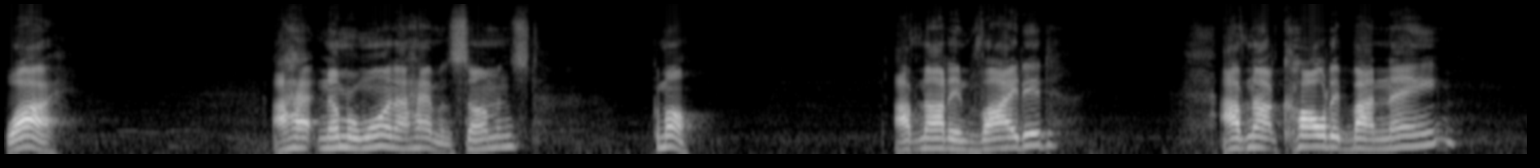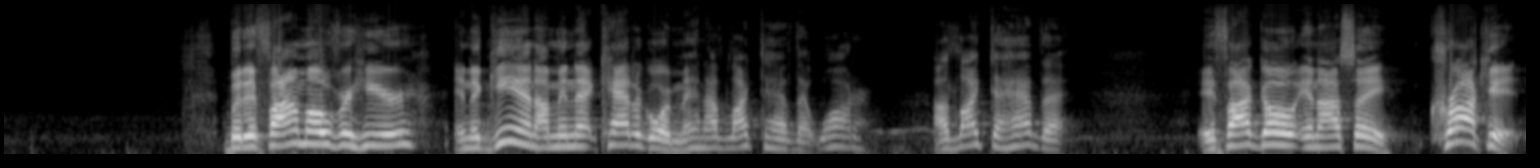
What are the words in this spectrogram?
Why? I ha- number one, I haven't summoned. Come on. I've not invited. I've not called it by name. But if I'm over here, and again, I'm in that category, man, I'd like to have that water. I'd like to have that. If I go and I say, Crockett,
